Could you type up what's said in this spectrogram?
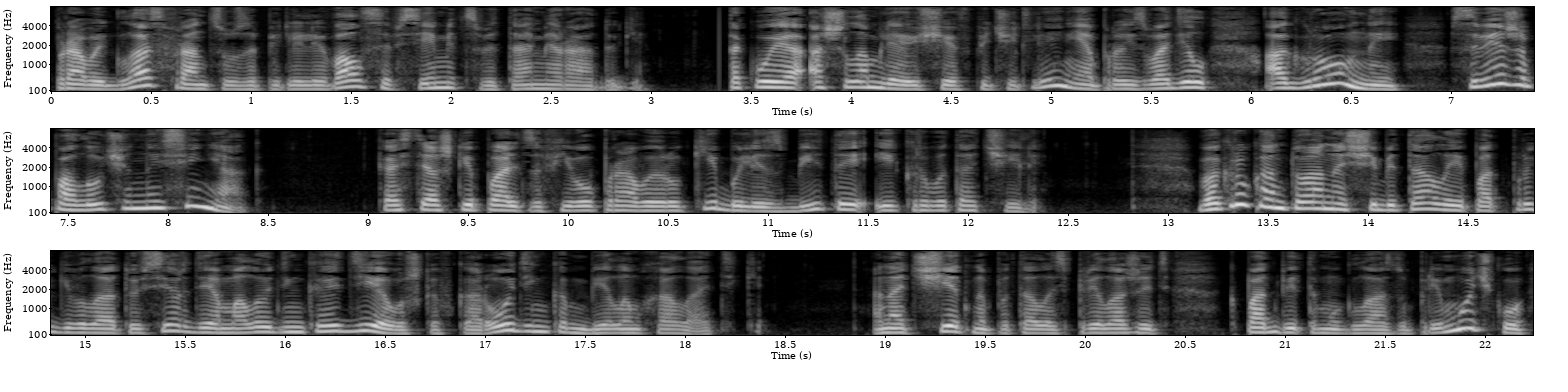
Правый глаз француза переливался всеми цветами радуги. Такое ошеломляющее впечатление производил огромный, свежеполученный синяк. Костяшки пальцев его правой руки были сбиты и кровоточили. Вокруг Антуана щебетала и подпрыгивала от усердия молоденькая девушка в коротеньком белом халатике. Она тщетно пыталась приложить к подбитому глазу примочку,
